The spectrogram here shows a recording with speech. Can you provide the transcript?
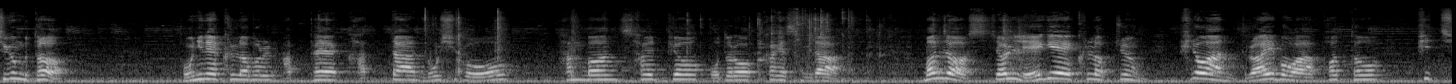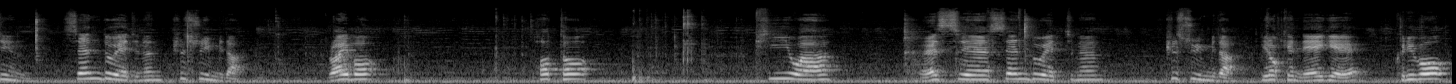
지금부터 본인의 클럽을 앞에 갖다 놓으시고 한번 살펴보도록 하겠습니다. 먼저 14개의 클럽 중 필요한 드라이버와 퍼터, 피칭, 샌드웨지는 필수입니다. 드라이버, 퍼터, P와 S의 샌드웨지는 필수입니다. 이렇게 4개 그리고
